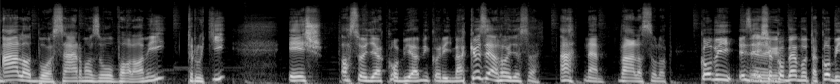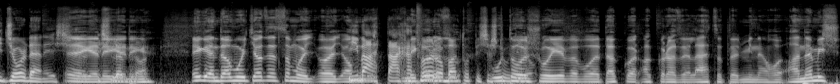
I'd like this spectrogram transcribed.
állatból származó valami, trutyi, és azt mondja a Kobi, amikor így már közel, hogy azt mondja, ah, nem, válaszolok. Kobi, és, és akkor bemondta Kobi Jordan és, igen, és igen, igen. igen, de amúgy azt hiszem, hogy, hogy amúgy, Imádták, hát fölrobbantott is a utolsó stúdió. éve volt, akkor, akkor azért látszott, hogy mindenhol, ha nem is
